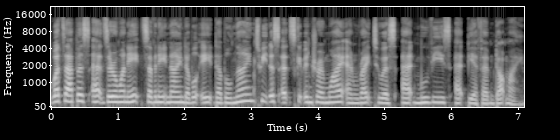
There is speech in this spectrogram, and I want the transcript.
WhatsApp us at 018 789 8899. Tweet us at skipintromy and write to us at movies at bfm.my.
